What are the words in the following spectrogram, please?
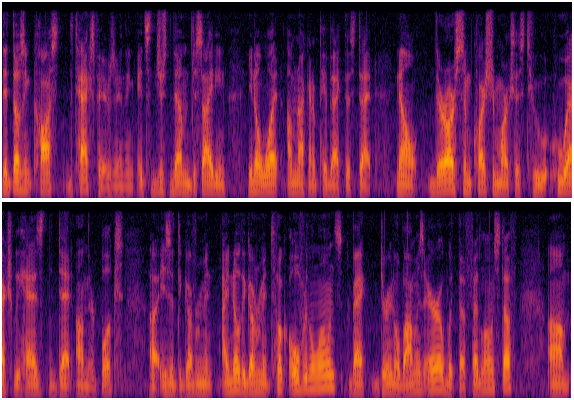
that doesn't cost the taxpayers anything. It's just them deciding, you know what, I'm not going to pay back this debt. Now, there are some question marks as to who actually has the debt on their books. Uh, is it the government? I know the government took over the loans back during Obama's era with the Fed loan stuff, um,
